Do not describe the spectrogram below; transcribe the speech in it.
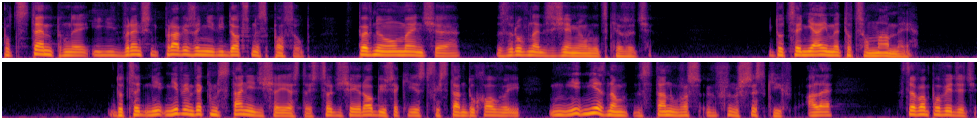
podstępny i wręcz prawie że niewidoczny sposób w pewnym momencie zrównać z ziemią ludzkie życie doceniajmy to, co mamy. Docen nie, nie, wiem, w jakim stanie dzisiaj jesteś, co dzisiaj robisz, jaki jest twój stan duchowy. Nie, nie znam stanu was, wszystkich, ale chcę wam powiedzieć,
